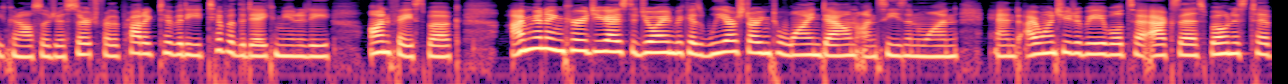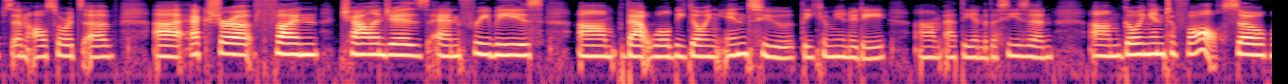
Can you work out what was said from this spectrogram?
You can also just search for the Productivity Tip of the Day community on Facebook. I'm going to encourage you guys to join because we are starting to wind down on season one, and I want you to be able to access bonus tips and all sorts of uh, extra fun challenges and freebies um, that will be going into the community um, at the end of the season, um, going into fall. So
